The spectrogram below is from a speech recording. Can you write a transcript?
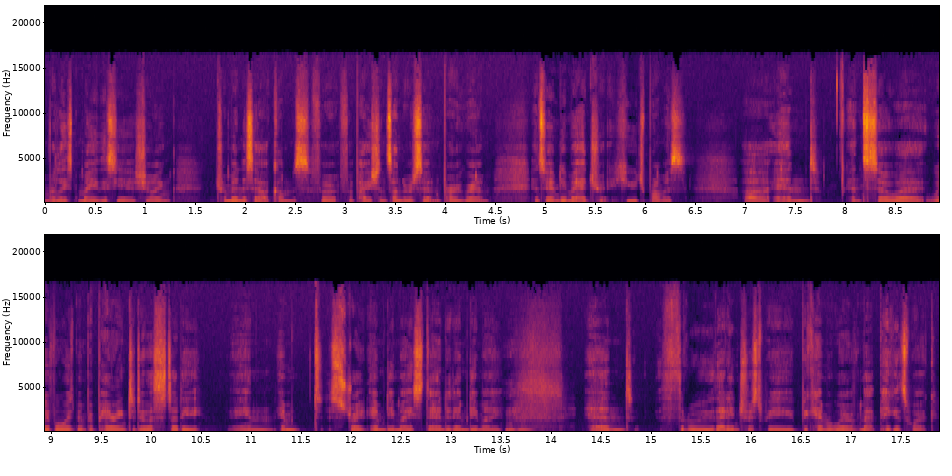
released May this year showing tremendous outcomes for, for patients under a certain program. And so MDMA had tr- huge promise. Uh, and, and so uh, we've always been preparing to do a study in M- straight MDMA, standard MDMA. Mm-hmm. And through that interest, we became aware of Matt Piggott's work.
